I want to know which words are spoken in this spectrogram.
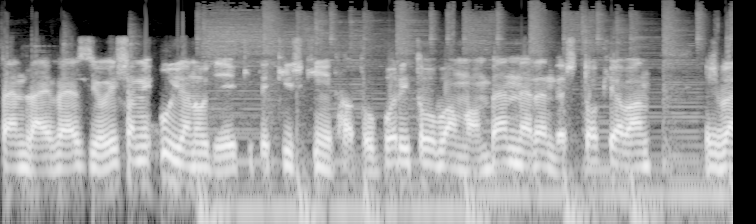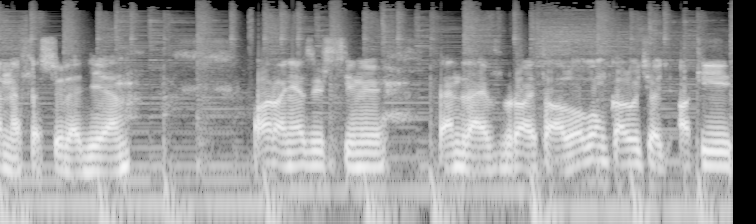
pendrive verzió is, ami ugyanúgy egyébként egy kis kinyitható borítóban van benne, rendes tokja van, és benne feszül egy ilyen aranyezős színű pendrive rajta a logonkkal, úgyhogy aki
